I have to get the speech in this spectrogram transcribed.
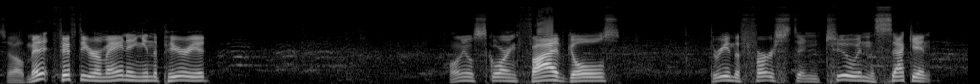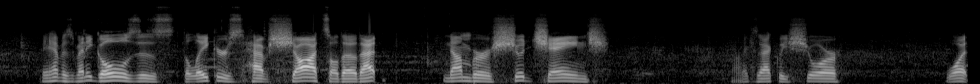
So, minute 50 remaining in the period. Colonials scoring five goals, three in the first and two in the second. They have as many goals as the Lakers have shots, although that number should change. Not exactly sure what.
